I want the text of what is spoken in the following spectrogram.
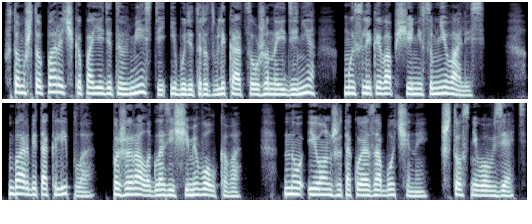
В том, что парочка поедет вместе и будет развлекаться уже наедине, мы с Ликой вообще не сомневались. Барби так липла, пожирала глазищами Волкова. Ну и он же такой озабоченный, что с него взять?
